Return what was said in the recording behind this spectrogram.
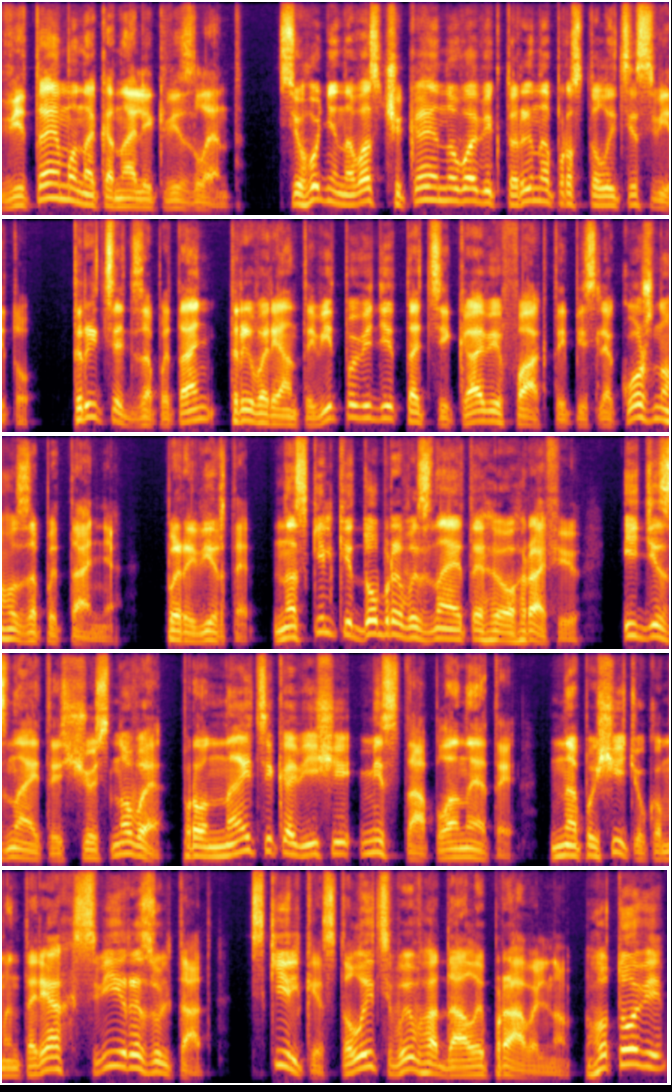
Вітаємо на каналі Квізленд. Сьогодні на вас чекає нова вікторина про столиці світу. 30 запитань, 3 варіанти відповіді та цікаві факти після кожного запитання. Перевірте, наскільки добре ви знаєте географію, і дізнайтесь щось нове про найцікавіші міста планети. Напишіть у коментарях свій результат, скільки столиць ви вгадали правильно. Готові?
